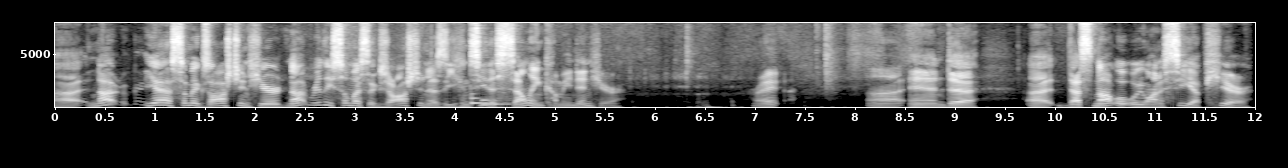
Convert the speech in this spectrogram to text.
Uh, not, yeah, some exhaustion here. Not really so much exhaustion as you can see the selling coming in here, right? Uh, and uh, uh that's not what we want to see up here.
